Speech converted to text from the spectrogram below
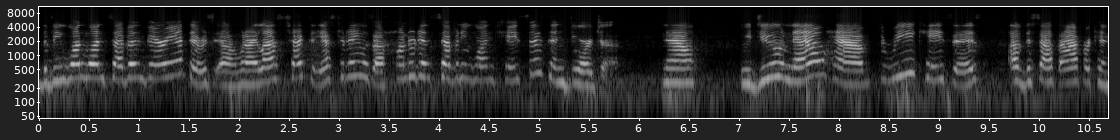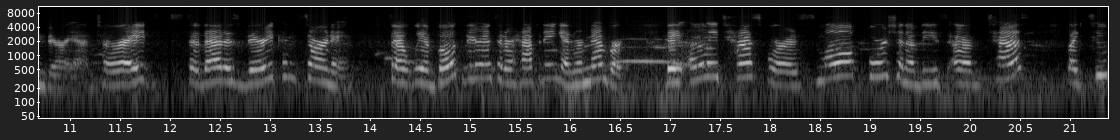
the B117 variant. There was uh, when I last checked it yesterday it was 171 cases in Georgia. Now, we do now have three cases of the South African variant, all right? So that is very concerning. So we have both variants that are happening, and remember, they only test for a small portion of these um, tests, like 2%.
